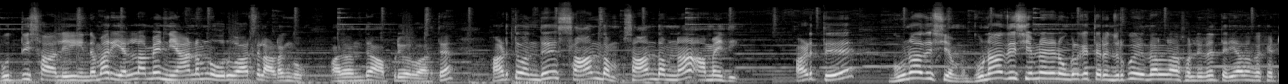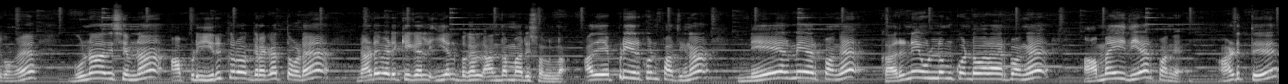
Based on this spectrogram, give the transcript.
புத்திசாலி இந்த மாதிரி எல்லாமே ஞானம்னு ஒரு வார்த்தையில் அடங்கும். அது வந்து அப்படி ஒரு வார்த்தை. அடுத்து வந்து சாந்தம். சாந்தம்னா அமைதி. அடுத்து குணாதிசயம். குணாதிசயம்னு என்னன்னு உங்களுக்கே தெரிஞ்சிருக்கும். இருந்தாலும் நான் சொல்லிடுறேன். தெரியாதவங்க கேட்டுக்கோங்க. குணாதிசயம்னா அப்படி இருக்கிற கிரகத்தோட நடவடிக்கைகள் இயல்புகள் அந்த மாதிரி சொல்லலாம். அது எப்படி இருக்குன்னு பார்த்தீங்கன்னா நேர்மையாக இருப்பாங்க கருணை உள்ளம் கொண்டவராக இருப்பாங்க அமைதியாக இருப்பாங்க. அடுத்து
